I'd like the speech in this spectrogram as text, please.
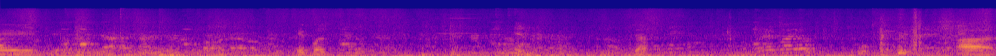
Eh, ¿Y Ah.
